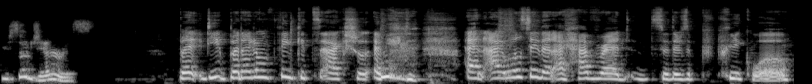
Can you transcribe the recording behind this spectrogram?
You're so generous. but but I don't think it's actually. I mean, and I will say that I have read. So there's a prequel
